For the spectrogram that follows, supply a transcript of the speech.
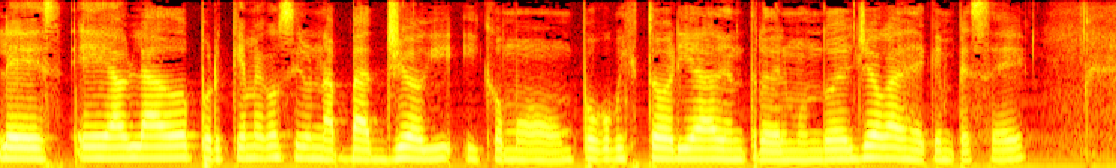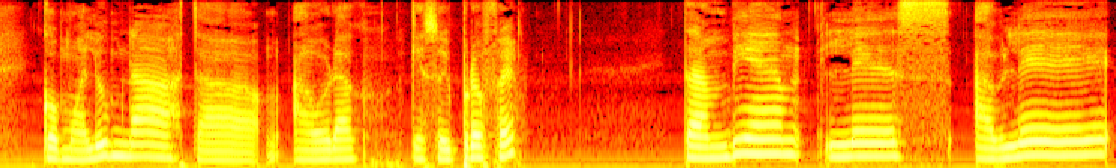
Les he hablado por qué me considero una bad yogi y como un poco mi historia dentro del mundo del yoga desde que empecé como alumna hasta ahora que soy profe. También les hablé,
